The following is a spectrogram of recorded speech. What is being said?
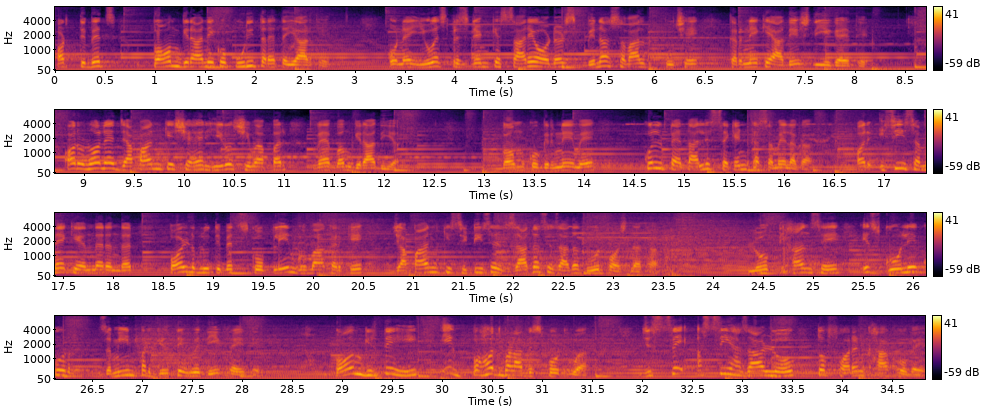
और तिबिट्स बॉम्ब गिराने को पूरी तरह तैयार थे। उन्हें यूएस प्रेसिडेंट के सारे ऑर्डर्स बिना सवाल पूछे करने के आदेश दिए गए थे और उन्होंने जापान के शहर हिरोशिमा पर वह बम गिरा दिया। बम को गिरने में कुल 45 सेकंड का समय लगा। और इसी समय के अंदर अंदर पॉल डब्ल्यू तिबेट्स को प्लेन घुमा करके जापान की सिटी से ज़्यादा से ज़्यादा दूर पहुँचना था। लोग ध्यान से इस गोले को ज़मीन पर गिरते हुए देख रहे थे। बॉम्ब गिरते ही एक बहुत बड़ा विस्फोट हुआ, जिससे अस्सी हज़ार लोग तो फ़ौरन खाक हो गए।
